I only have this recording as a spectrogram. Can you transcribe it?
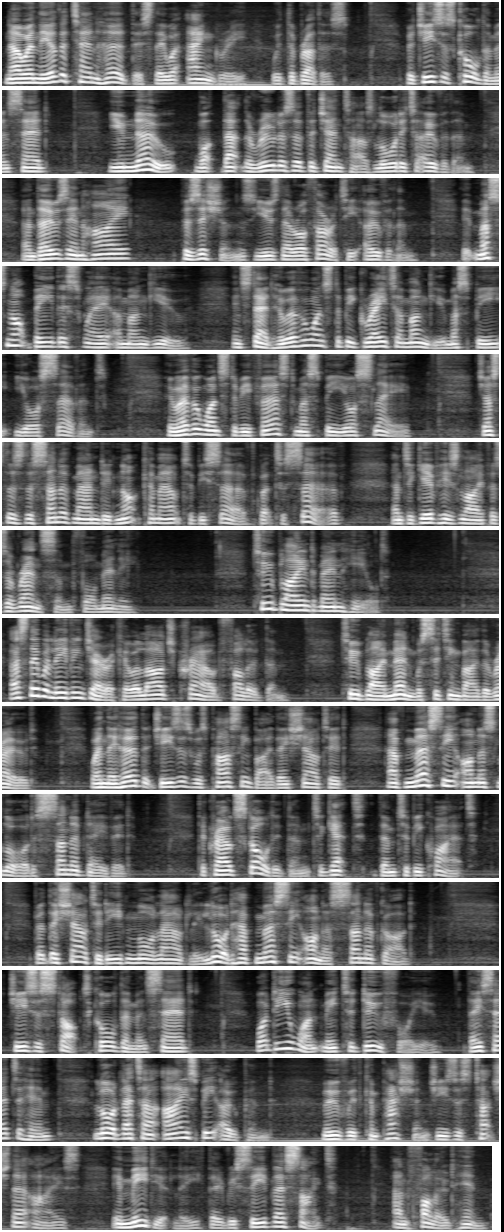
Now when the other ten heard this, they were angry with the brothers. But Jesus called them and said, You know what that the rulers of the Gentiles lord it over them, and those in high positions use their authority over them. It must not be this way among you. Instead, whoever wants to be great among you must be your servant. Whoever wants to be first must be your slave. Just as the Son of Man did not come out to be served, but to serve, and to give his life as a ransom for many. Two blind men healed. As they were leaving Jericho, a large crowd followed them. Two blind men were sitting by the road. When they heard that Jesus was passing by, they shouted, Have mercy on us, Lord, Son of David. The crowd scolded them to get them to be quiet. But they shouted even more loudly, Lord, have mercy on us, Son of God. Jesus stopped, called them, and said, What do you want me to do for you? They said to him, Lord, let our eyes be opened. Moved with compassion, Jesus touched their eyes. Immediately they received their sight and followed him.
